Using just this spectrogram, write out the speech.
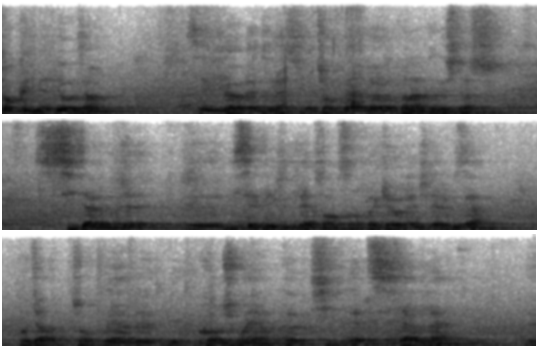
Çok kıymetli hocam, sevgili öğrenciler ve çok değerli öğretmen arkadaşlar. Sizden önce e, lise 1 ile son sınıftaki öğrencilerimize hocam çok değerli bir konuşma yaptı. Şimdi de sizlerle e,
